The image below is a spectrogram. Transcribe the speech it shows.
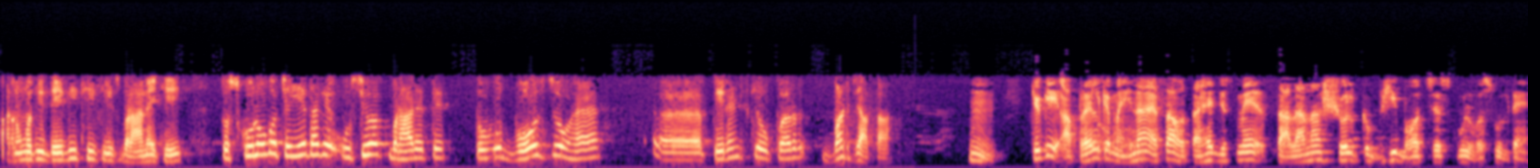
अनुमति दे दी थी फ़ीस बढ़ाने की तो स्कूलों को चाहिए था कि उसी वक्त बढ़ा देते तो वो बोझ जो है पेरेंट्स के ऊपर बढ़ जाता। हम्म क्योंकि अप्रैल के महीना ऐसा होता है जिसमें सालाना शुल्क भी बहुत से स्कूल वसूलते हैं।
